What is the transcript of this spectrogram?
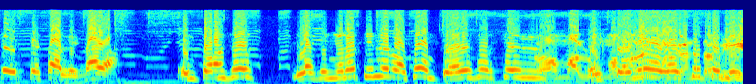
qué- qué sale, nada. Entonces, la señora tiene razón, puede ser que el, No, Maluma, el tono de voz que bien,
